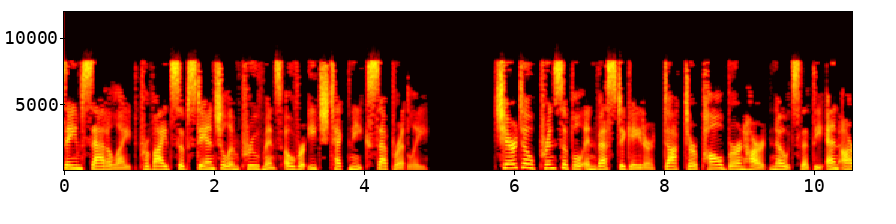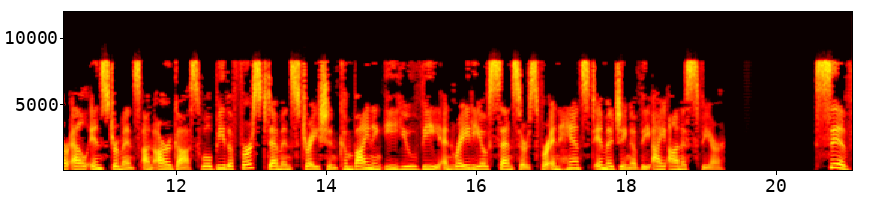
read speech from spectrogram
same satellite provide substantial improvements over each technique separately. Certo principal investigator, Dr. Paul Bernhardt notes that the NRL instruments on Argos will be the first demonstration combining EUV and radio sensors for enhanced imaging of the ionosphere. CIV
